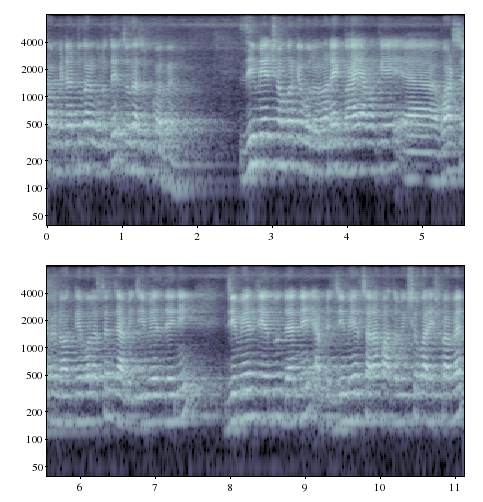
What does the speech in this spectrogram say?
কম্পিউটার দোকানগুলোতে যোগাযোগ করবেন। জিমেল সম্পর্কে বলুন। অনেক ভাই আমাকে হোয়াটসঅ্যাপে নক দিয়ে বলেছেন যে আমি জিমেল দেইনি। জিমেল যেহেতু দেননি, আপনি জিমেল ছাড়া প্রাথমিক সুপারিশ পাবেন।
